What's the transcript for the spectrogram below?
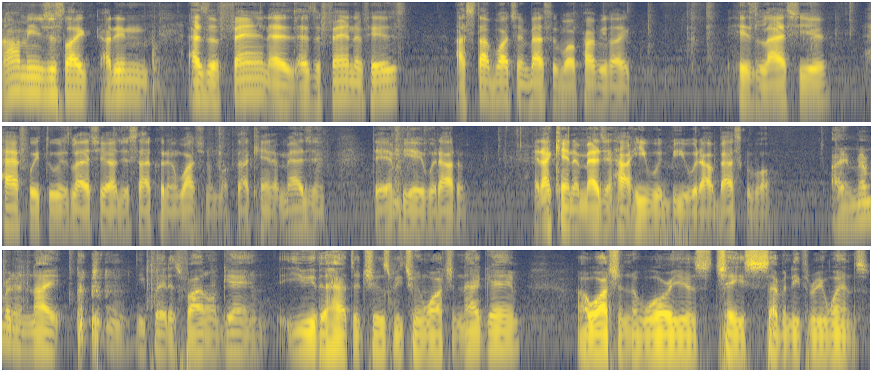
No, I mean, it's just like I didn't, as a fan, as as a fan of his, I stopped watching basketball probably like his last year. Halfway through his last year, I just I couldn't watch no more. I can't imagine the NBA without him, and I can't imagine how he would be without basketball. I remember the night he played his final game. You either had to choose between watching that game or watching the Warriors chase 73 wins.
